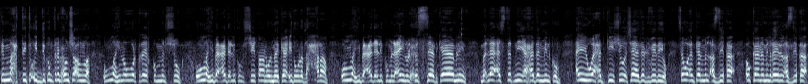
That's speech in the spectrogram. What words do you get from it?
فيما حطيتوا إيديكم تربحوا إن شاء الله. الله ينور طريقكم من الشوك والله يبعد عليكم الشيطان والمكائد وولاد الحرام. والله يبعد عليكم العين والحساد كاملين. لا أستثني أحدا منكم. أي واحد كيشاهد الفيديو سواء كان من الأصدقاء أو كان من غير الأصدقاء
